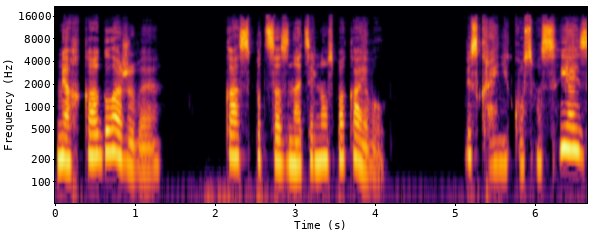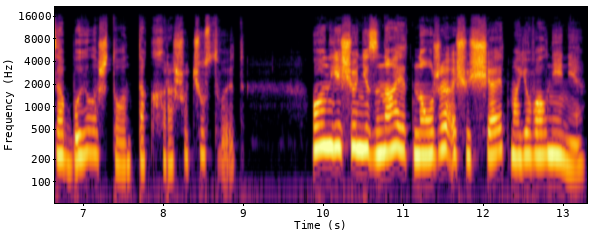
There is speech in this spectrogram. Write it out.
мягко оглаживая. Кас подсознательно успокаивал. Бескрайний космос. Я и забыла, что он так хорошо чувствует. Он еще не знает, но уже ощущает мое волнение.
